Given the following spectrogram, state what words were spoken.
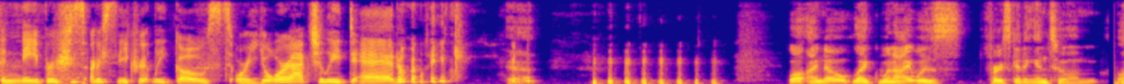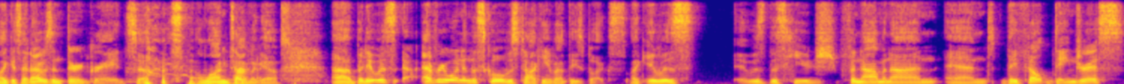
the neighbors are secretly ghosts, or you're actually dead, or like. yeah. well, I know, like, when I was first getting into them, like I said, I was in third grade, so a long time Perfect. ago. Uh, but it was everyone in the school was talking about these books. Like, it was it was this huge phenomenon, and they felt dangerous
